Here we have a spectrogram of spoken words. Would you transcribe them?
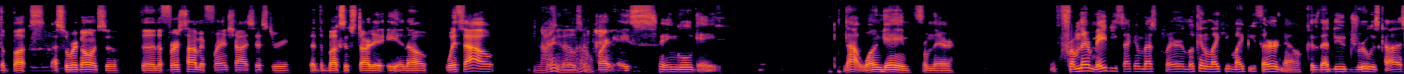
the Bucks. That's who we're going to. The the first time in franchise history that the Bucks have started eight and zero oh without Nine Khris oh Middleton playing a single game. Not one game from there. From their maybe second best player, looking like he might be third now because that dude Jrue is kind of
